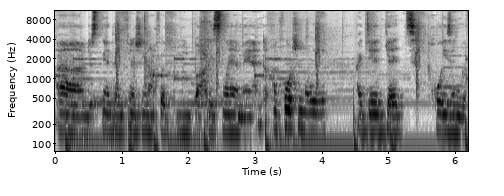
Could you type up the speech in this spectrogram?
Um, just and then finishing off with the body slam. And unfortunately, I did get poison with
